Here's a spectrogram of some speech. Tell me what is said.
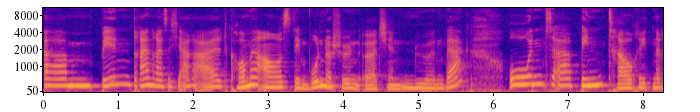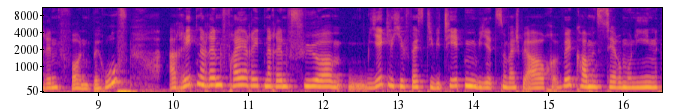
ähm, bin 33 Jahre alt, komme aus dem wunderschönen Örtchen Nürnberg und äh, bin Traurednerin von Beruf. Rednerin, freie Rednerin für jegliche Festivitäten, wie jetzt zum Beispiel auch Willkommenszeremonien,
